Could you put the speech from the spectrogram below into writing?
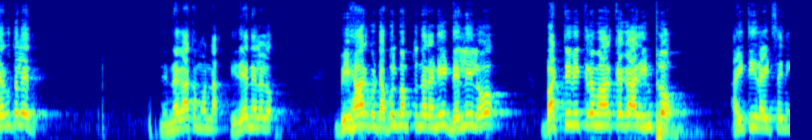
జరుగుతలేదు? నిన్నగాక మొన్న ఇదే నెలలో. బీహార్కు డబ్బులు పంపుతున్నారని ఢిల్లీలో బట్టి విక్రమార్క గారి ఇంట్లో ఐటీ రైట్స్ అని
